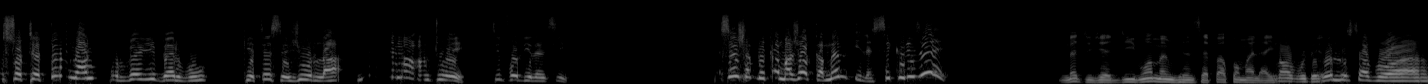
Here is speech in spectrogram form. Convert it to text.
sauté tout le monde pour venir vers vous, qui était ce jour-là, vraiment entouré, s'il faut dire ainsi. Un chef d'état-major quand même, il est sécurisé. Maître, j'ai dit, moi-même, je ne sais pas comment elle a été. Non, vous devez le savoir.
